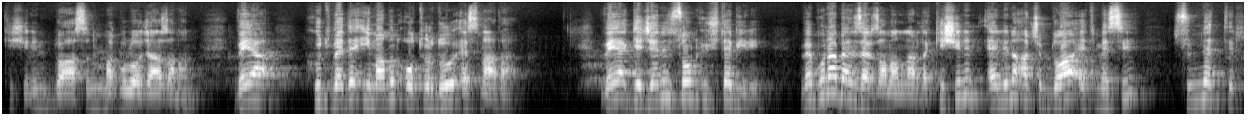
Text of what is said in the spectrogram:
kişinin duasının makbul olacağı zaman. Veya hutbede imamın oturduğu esnada. Veya gecenin son üçte biri. Ve buna benzer zamanlarda kişinin elini açıp dua etmesi sünnettir.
